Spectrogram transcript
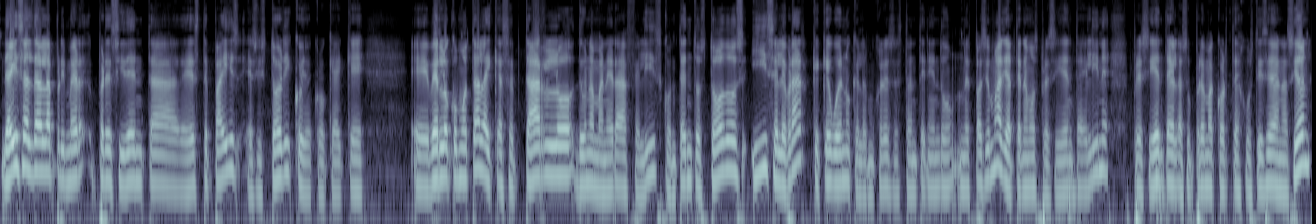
De ahí saldrá la primera presidenta de este país, es histórico, yo creo que hay que eh, verlo como tal, hay que aceptarlo de una manera feliz, contentos todos y celebrar que qué bueno que las mujeres están teniendo un espacio más. Ya tenemos presidenta del INE, presidenta de la Suprema Corte de Justicia de la Nación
